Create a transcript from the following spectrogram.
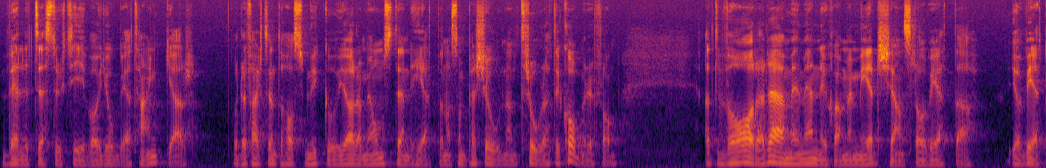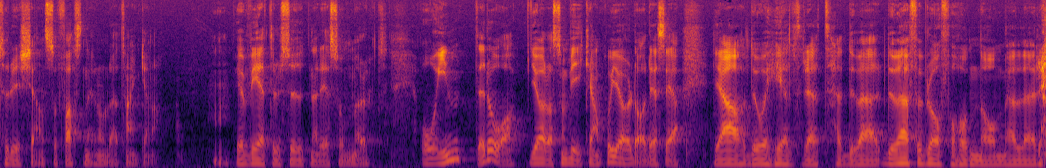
väldigt destruktiva och jobbiga tankar. Och det faktiskt inte har så mycket att göra med omständigheterna som personen tror att det kommer ifrån. Att vara där med en människa med medkänsla och veta, jag vet hur det känns att fastna i de där tankarna. Jag vet hur det ser ut när det är så mörkt. Och inte då göra som vi kanske gör då, det vill säga, ja du har helt rätt, du är, du är för bra för honom, eller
